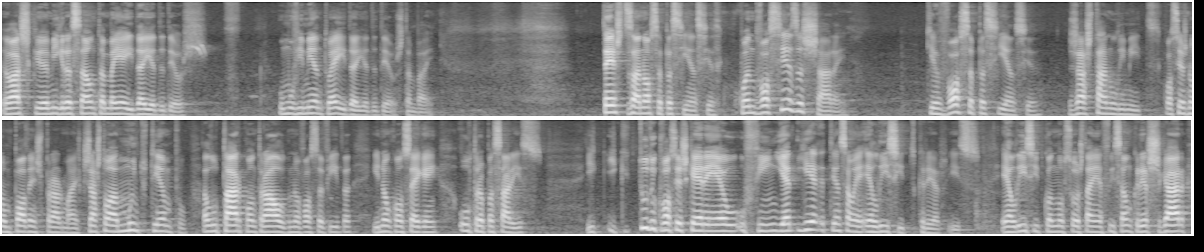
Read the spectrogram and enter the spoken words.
eu acho que a migração também é ideia de Deus. O movimento é ideia de Deus também. Testes à nossa paciência. Quando vocês acharem que a vossa paciência já está no limite, que vocês não podem esperar mais, que já estão há muito tempo a lutar contra algo na vossa vida e não conseguem ultrapassar isso, e, e que tudo o que vocês querem é o, o fim, e, é, e é, atenção, é, é lícito querer isso. É lícito quando uma pessoa está em aflição querer chegar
